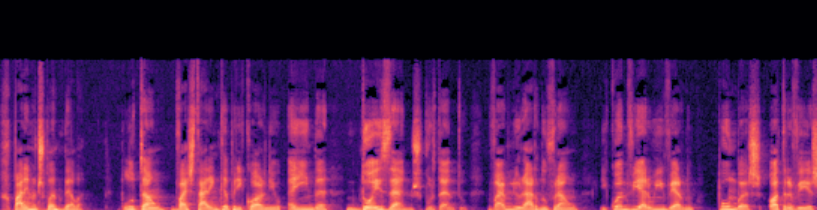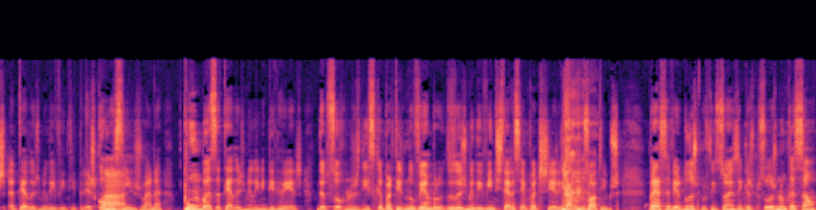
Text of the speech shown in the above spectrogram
Reparem no desplante dela. Plutão vai estar em Capricórnio ainda dois anos, portanto, vai melhorar no verão e quando vier o inverno, pumbas outra vez até 2023. Como Ah. assim, Joana? Pumbas até 2023? Da pessoa que nos disse que a partir de novembro de 2020 isto era sempre a descer e estávamos ótimos. Parece haver duas profissões em que as pessoas nunca são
